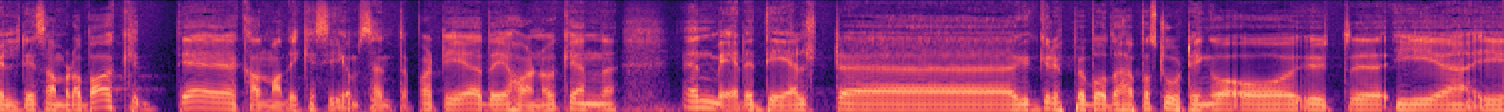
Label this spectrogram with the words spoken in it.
veldig samla bak. Det kan man ikke si om Senterpartiet. De har nok en, en mer delt gruppe både her på Stortinget og ute i, i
